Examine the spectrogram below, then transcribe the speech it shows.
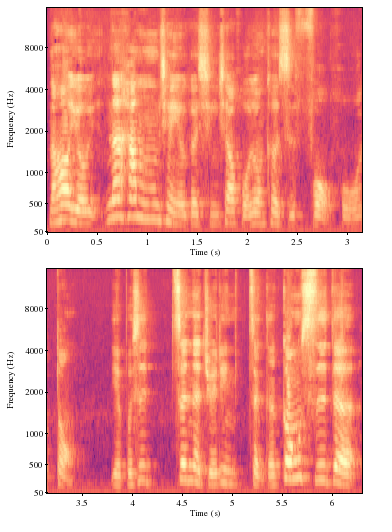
然后有那他们目前有一个行销活动课是否活动，也不是真的决定整个公司的。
